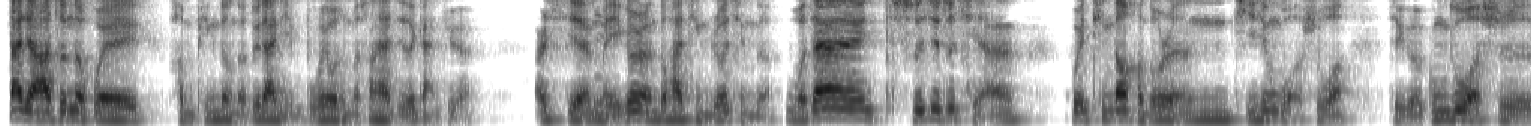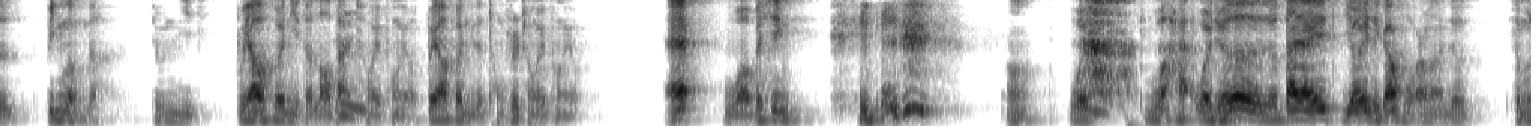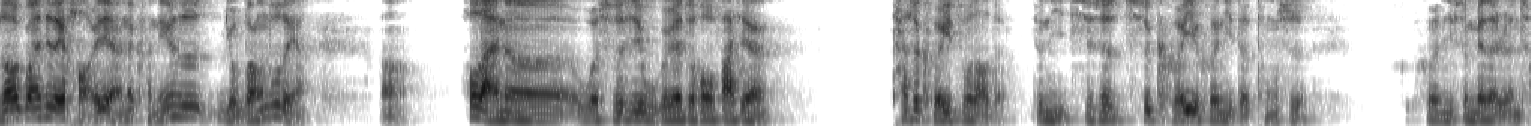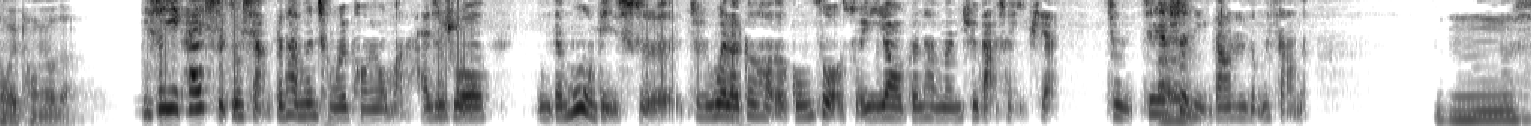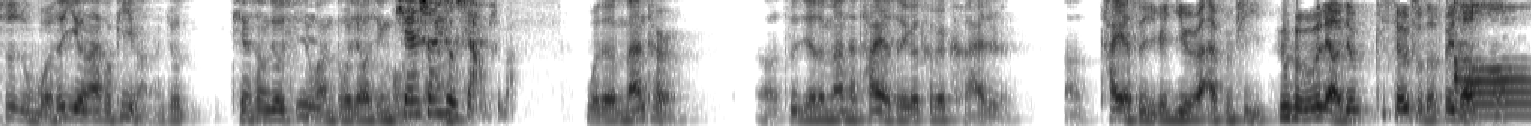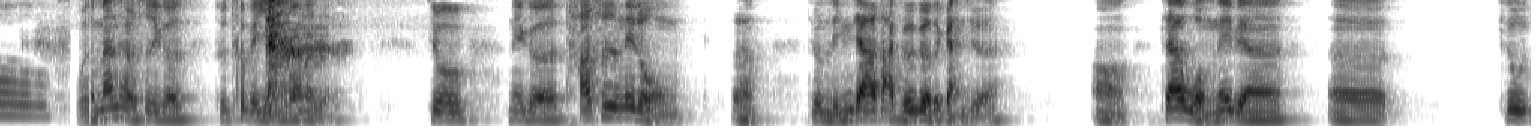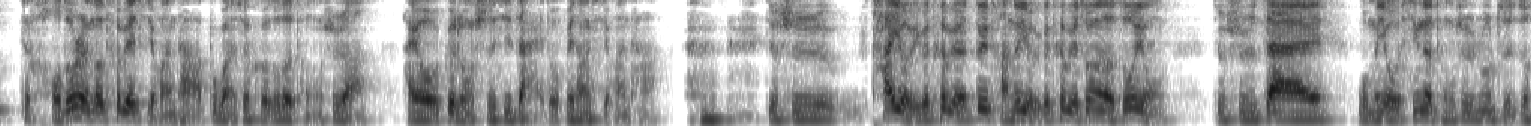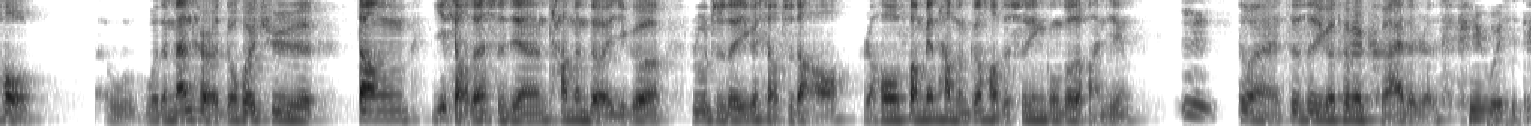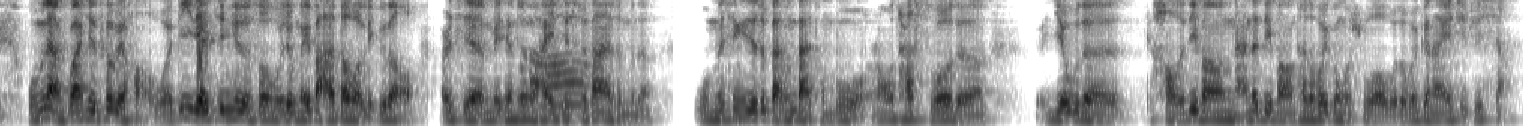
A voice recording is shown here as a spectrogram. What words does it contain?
大家真的会很平等的对待你，不会有什么上下级的感觉，而且每个人都还挺热情的。我在实习之前会听到很多人提醒我说，这个工作是冰冷的，就你不要和你的老板成为朋友，不要和你的同事成为朋友。哎，我不信，嗯。我我还我觉得大家一要一起干活嘛，就怎么着关系得好一点，那肯定是有帮助的呀。啊，后来呢，我实习五个月之后发现，他是可以做到的。就你其实是可以和你的同事和你身边的人成为朋友的。你是一开始就想跟他们成为朋友吗？还是说你的目的是就是为了更好的工作，所以要跟他们去打成一片。就这件事情，你当时怎么想的？嗯，是我是 ENFP 嘛，就天生就喜欢多交新朋友，天生就想是吧？我的 mentor，呃，字节的 mentor，他也是一个特别可爱的人啊，他也是一个 ENFP，我们俩就相处的非常好。我的 mentor 是一个就特别阳光的人，就那个他是那种嗯，就邻家大哥哥的感觉。嗯，在我们那边，呃，就就好多人都特别喜欢他，不管是合作的同事啊。还有各种实习仔都非常喜欢他，就是他有一个特别对团队有一个特别重要的作用，就是在我们有新的同事入职之后，我我的 mentor 都会去当一小段时间他们的一个入职的一个小指导，然后方便他们更好的适应工作的环境。嗯，对，这是一个特别可爱的人，我我们俩关系特别好。我第一天进去的时候，我就没把他当我领导，而且每天中午还一起吃饭什么的。我们信息是百分百同步，然后他所有的业务的好的地方、难的地方，他都会跟我说，我都会跟他一起去想。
